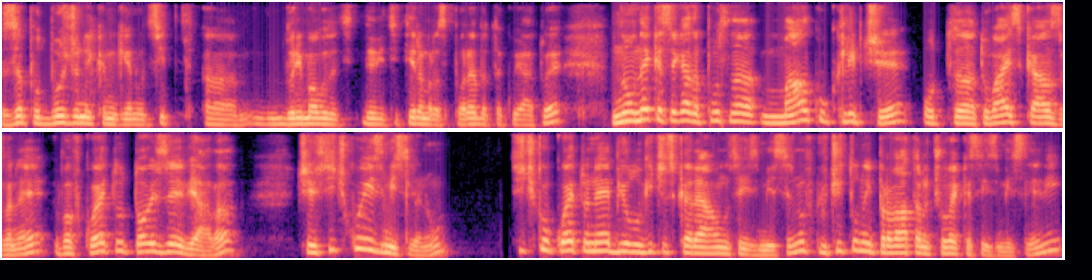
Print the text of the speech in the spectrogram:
за подбуждане към геноцид. А, дори мога да, да ви цитирам разпоредбата, която е. Но нека сега да пусна малко клипче от а, това изказване, в което той заявява, че всичко е измислено, всичко, което не е биологическа реалност е измислено, включително и правата на човека са измислени,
